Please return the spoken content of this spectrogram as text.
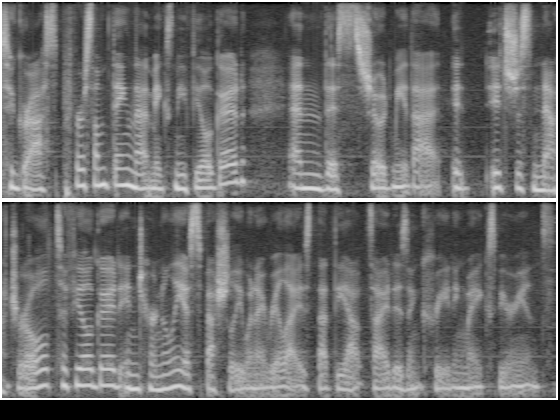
to grasp for something that makes me feel good. And this showed me that it it's just natural to feel good internally, especially when I realized that the outside isn't creating my experience.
